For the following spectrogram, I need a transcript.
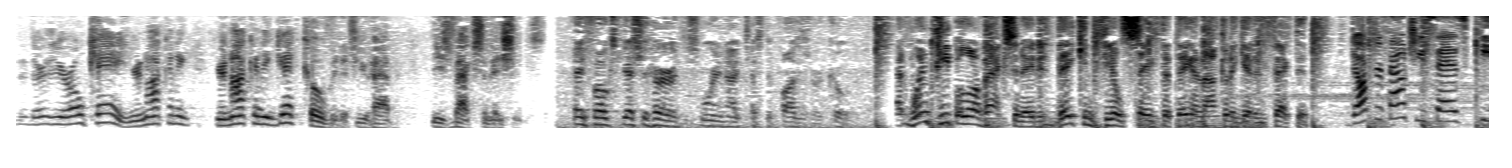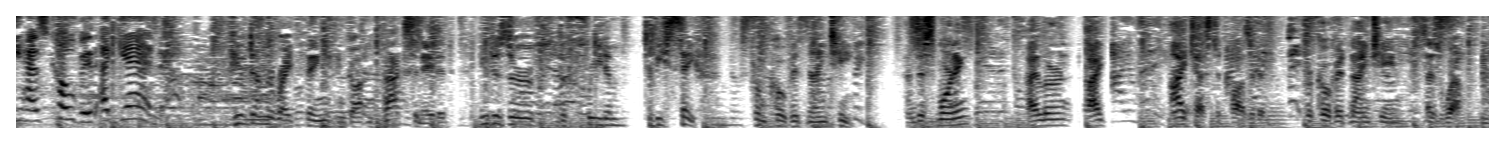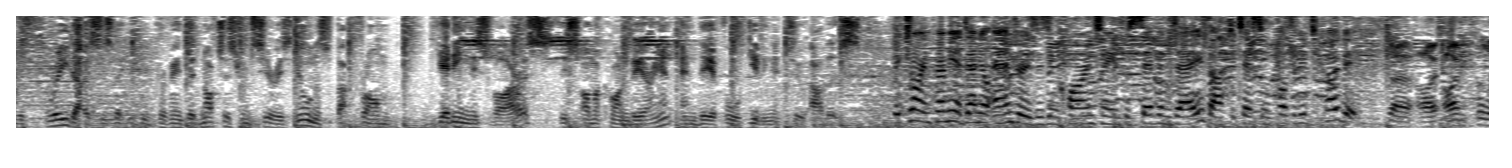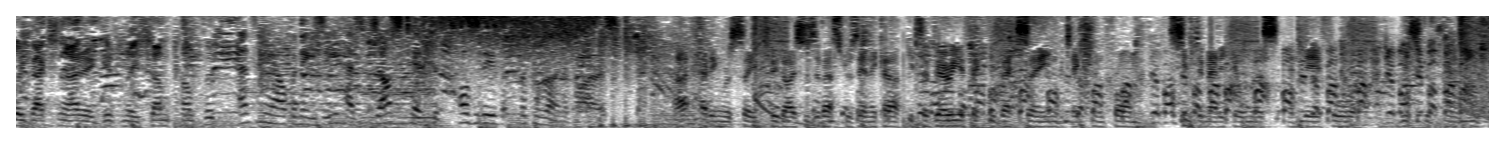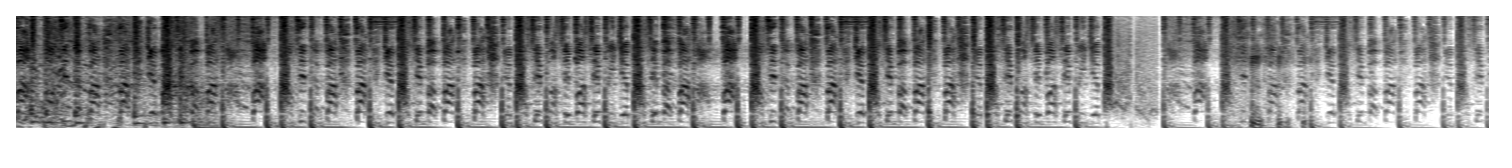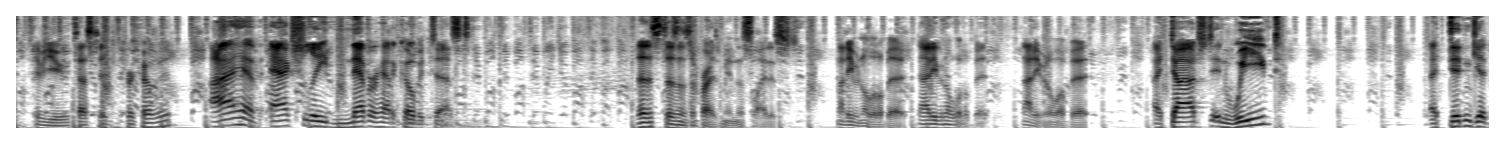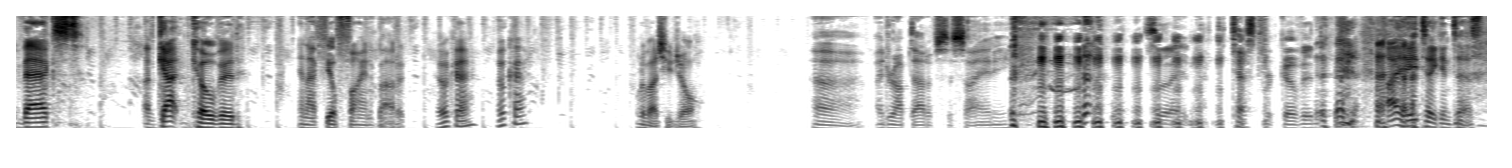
they're- you're okay. You're not going to you're not going to get COVID if you have these vaccinations. Hey, folks, guess you heard this morning I tested positive for COVID. And when people are vaccinated, they can feel safe that they are not going to get infected. Dr. Fauci says he has COVID again. If you've done the right thing and gotten vaccinated, you deserve the freedom to be safe from COVID-19. And this morning, I learned I, I tested positive for COVID-19 as well. With three doses that you could prevent it not just from serious illness, but from getting this virus, this Omicron variant, and therefore giving it to others. Victorian Premier Daniel Andrews is in quarantine for seven days after testing positive to COVID. So I, I'm fully vaccinated. It gives me some comfort. Anthony Albanese has just tested positive for coronavirus. Uh, having received two doses of AstraZeneca, it's a very effective vaccine, protection from symptomatic illness and therefore risk of transmission. Tested for COVID? I have actually never had a COVID test. This doesn't surprise me in the slightest. Not even a little bit. Not even a little bit. Not even a little bit. I dodged and weaved. I didn't get vaxxed. I've gotten COVID, and I feel fine about it. Okay. Okay. What about you, Joel? Uh, I dropped out of society so that I didn't have to test for COVID. I hate taking tests.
